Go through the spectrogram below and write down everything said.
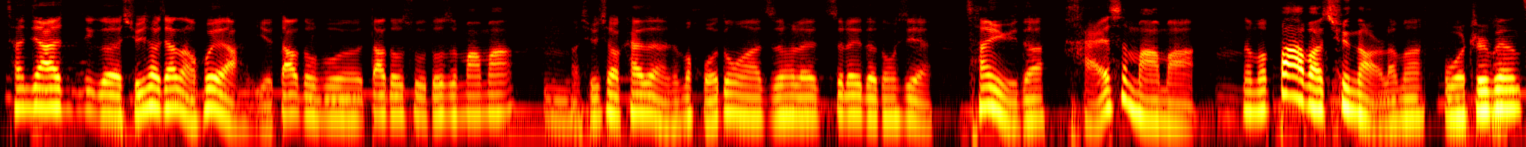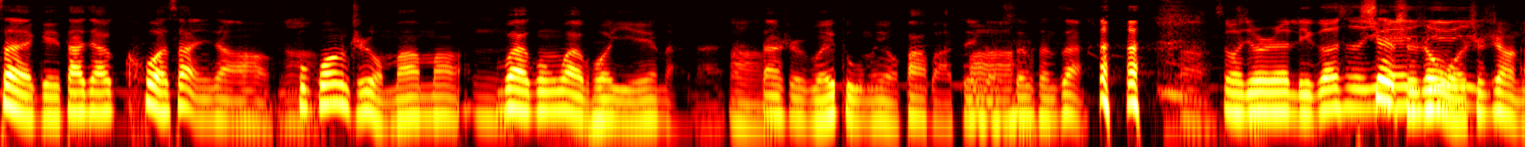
参加这个学校家长会啊，也大多数大多数都是妈妈嗯啊。学校开展什么活动啊之类之类的东西，参与的还是妈妈。嗯那么爸爸去哪儿了吗？我这边再给大家扩散一下啊，啊不光只有妈妈、嗯外公、外婆、爷爷奶奶啊但是唯独没有爸爸这个啊身份在。是 吧？就是李哥是现实中我是这样理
